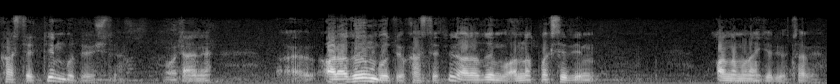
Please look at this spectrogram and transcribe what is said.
kastettiğim bu diyor işte. Maşallah. Yani aradığım bu diyor. Kastettiğim de aradığım bu. Anlatmak istediğim anlamına geliyor tabii.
